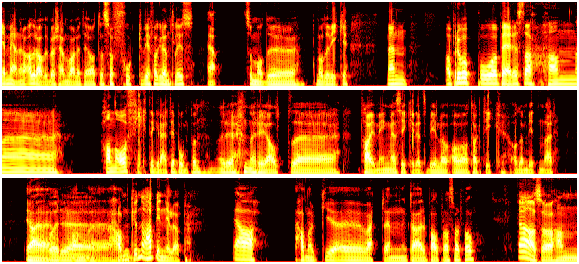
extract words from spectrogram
Jeg mener at radiobeskjeden var litt det, at så fort vi får grønt lys, Ja. så må du, må du vike. Men apropos Peres, da. Han han òg fikk det greit i pumpen når, når det gjaldt uh, timing med sikkerhetsbil og, og taktikk og den biten der. Ja, ja, ja. For eh, han, han, eh, han, kunne ha vunnet løpet. ja, han har ikke eh, vært en klar pallplass, i hvert fall. Ja, altså han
